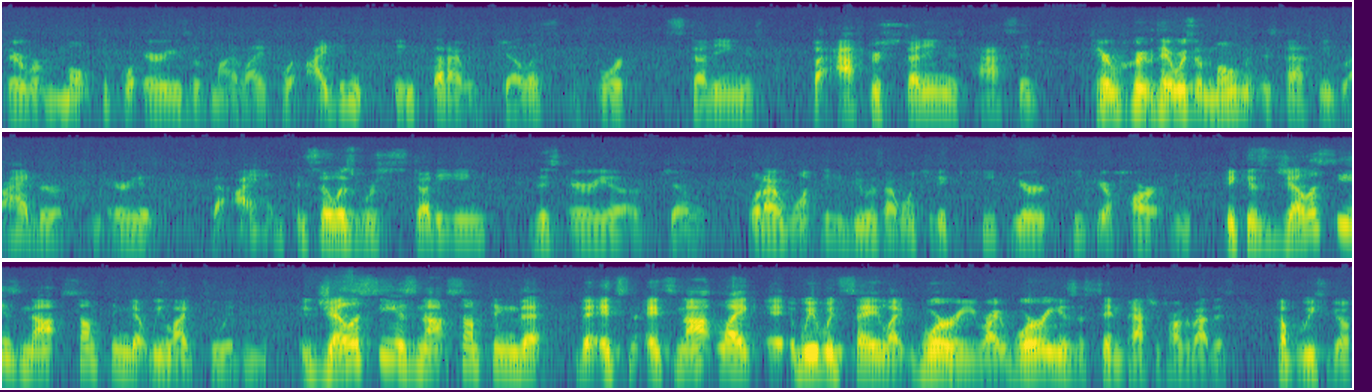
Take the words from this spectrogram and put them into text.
there were multiple areas of my life where I didn't think that I was jealous before studying this. But after studying this passage, there were there was a moment this past week where I had were some areas that I had. And so as we're studying this area of jealousy, what I want you to do is I want you to keep your keep your heart because jealousy is not something that we like to admit. Jealousy is not something that, that it's it's not like it, we would say like worry, right? Worry is a sin. Pastor talked about this couple weeks ago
